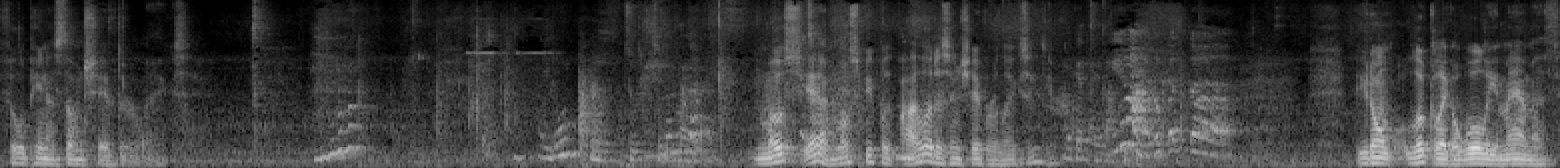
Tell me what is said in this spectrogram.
Filipinos don't shave their legs. I don't need to shave my legs. Most, yeah, most people. Isla doesn't shave her legs either. Look at Ayla. Yeah, look at the. You don't look like a woolly mammoth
